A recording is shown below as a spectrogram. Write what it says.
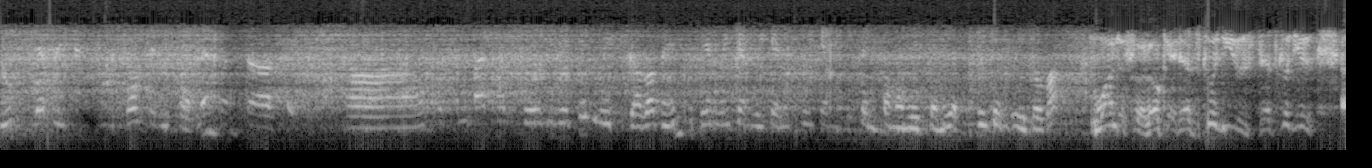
do. That we can do without any problem. But uh, we might have with government. Then we can we can we can send someone who can yes we can it over. Wonderful. Okay, that's good news. That's good news. Uh,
